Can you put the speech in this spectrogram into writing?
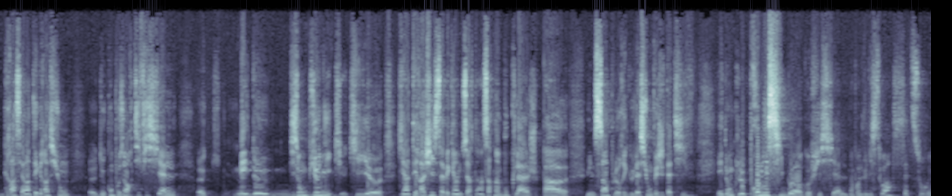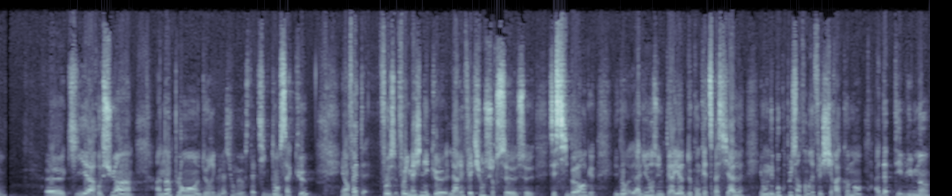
grâce à l'intégration de composants artificiels, mais de, disons, bioniques, qui, qui interagissent avec un certain, un certain bouclage, pas une simple régulation végétative. Et donc, le premier cyborg officiel, d'un point de vue de l'histoire, c'est cette souris, euh, qui a reçu un, implant de régulation méostatique dans sa queue. Et en fait, il faut, imaginer que la réflexion sur ces cyborgs a lieu dans une période de conquête spatiale, et on est beaucoup plus en train de réfléchir à comment adapter l'humain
